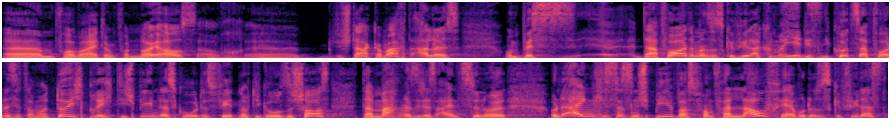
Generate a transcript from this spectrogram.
ähm, Vorbereitung von Neuhaus, auch äh, stark gemacht alles. Und bis äh, davor hatte man so das Gefühl, ach guck mal hier, die sind kurz davor, dass jetzt auch mal durchbricht, die spielen das gut, es fehlt noch die große Chance, dann machen sie das 1 zu 0. Und eigentlich ist das ein Spiel, was vom Verlauf her, wo du das Gefühl hast,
